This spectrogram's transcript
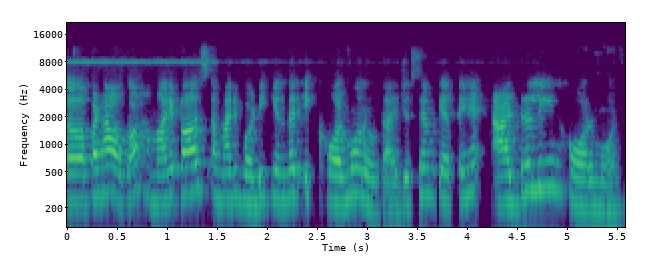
पढ़ा होगा, हमारे पास, हमारी बॉडी के अंदर एक हार्मोन होता है, जिसे हम कहते हैं एड्रलिन हार्मोन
